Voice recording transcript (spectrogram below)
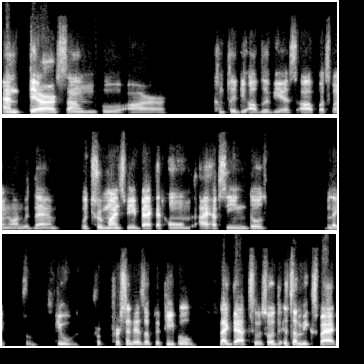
And there are some who are completely oblivious of what's going on with them which reminds me back at home i have seen those like few per- percentage of the people like that too. So it's a mixed bag.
